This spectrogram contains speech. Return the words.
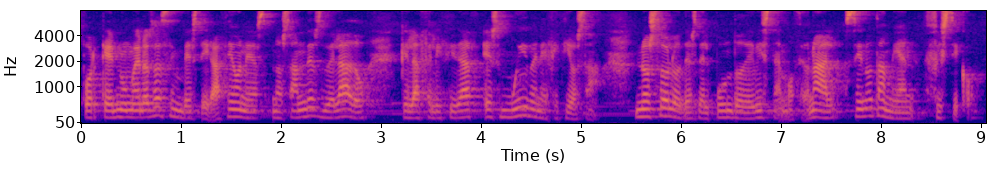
porque numerosas investigaciones nos han desvelado que la felicidad es muy beneficiosa, no solo desde el punto de vista emocional, sino también físico.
